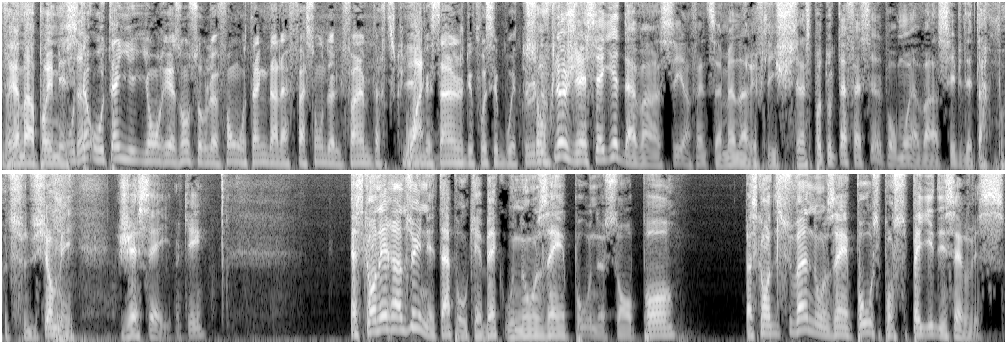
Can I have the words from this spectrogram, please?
vraiment pas aimé ça. Autant ils ont raison sur le fond, autant que dans la façon de le faire, d'articuler le message, des fois c'est boiteux. Sauf que là, j'ai essayé d'avancer en fin de semaine en réfléchissant. C'est pas tout le temps facile pour moi d'avancer puis d'être en pas de solution, mais j'essaye, OK? Est-ce qu'on est rendu à une étape au Québec où nos impôts ne sont pas... Parce qu'on dit souvent nos impôts, c'est pour se payer des services.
